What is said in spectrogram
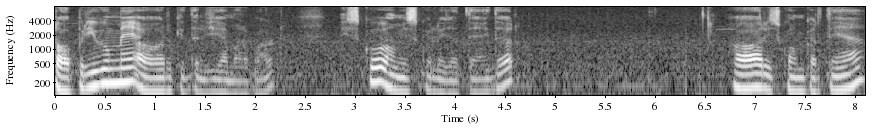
टॉप रिव्यू में और किधर जी हमारा पार्ट इसको हम इसको ले जाते हैं इधर। और इसको हम करते हैं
